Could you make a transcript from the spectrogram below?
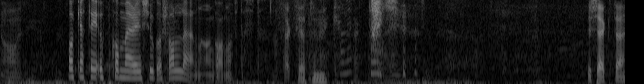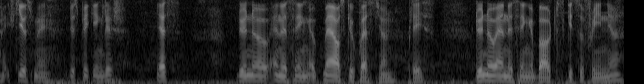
Ja, Och att det uppkommer i 20-årsåldern någon gång oftast. Tack så jättemycket. Tack. Ursäkta, excuse me, do you speak English? Yes? Do you know anything, may I ask you a question, please? Do you know anything about schizophrenia?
